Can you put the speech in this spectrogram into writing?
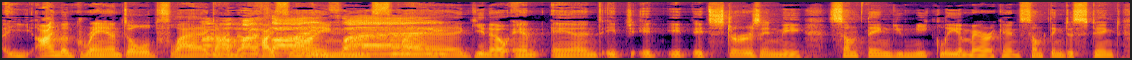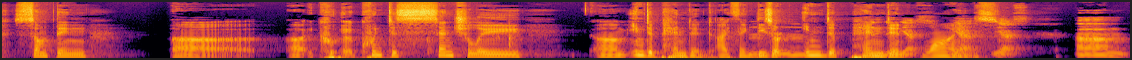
I, I'm a grand old flag. I'm I'm, a a high flying flag. flag. You know, and and it, it it it stirs in me something uniquely American, something distinct, something uh, uh, qu- uh, quintessentially um, independent. I think these are independent yes, wines. Yes, yes. Um,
